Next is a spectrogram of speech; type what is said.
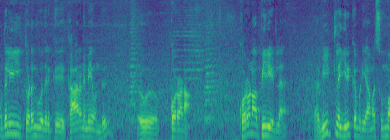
முதலில் தொடங்குவதற்கு காரணமே வந்து கொரோனா. கொரோனா பீரியடில் வீட்டில் இருக்க முடியாமல் சும்மா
